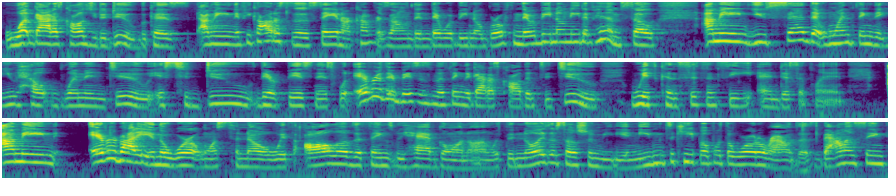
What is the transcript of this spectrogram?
what God has called you to do. Because, I mean, if He called us to stay in our comfort zone, then there would be no growth and there would be no need of Him. So, I mean, you said that one thing that you help women do is to do their business, whatever their business and the thing that God has called them to do, with consistency and discipline. I mean, everybody in the world wants to know with all of the things we have going on with the noise of social media needing to keep up with the world around us balancing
